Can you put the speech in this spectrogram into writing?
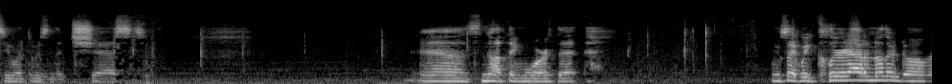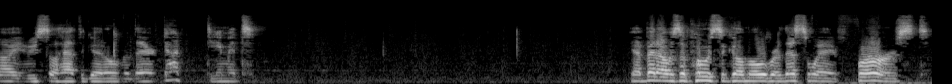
See what was in the chest. Yeah, it's nothing worth it. Looks like we cleared out another. Oh no, we still have to get over there. God damn it! Yeah, I bet I was supposed to come over this way first.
